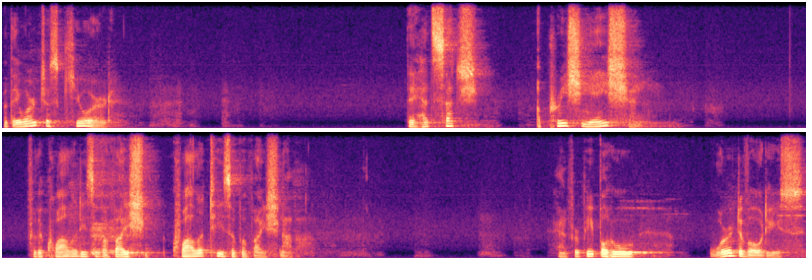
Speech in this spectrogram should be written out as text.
But they weren't just cured, they had such appreciation for the qualities of a Vaishnava, qualities of a Vaishnava. And for people who were devotees,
